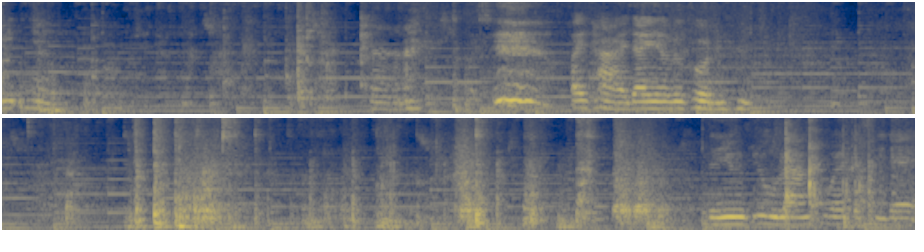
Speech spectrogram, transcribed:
วิทย์หยังอ่าไปถ่ายได้นะทุกคน เดี๋ยวยูยูล้างถ้วยกับสีแดง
